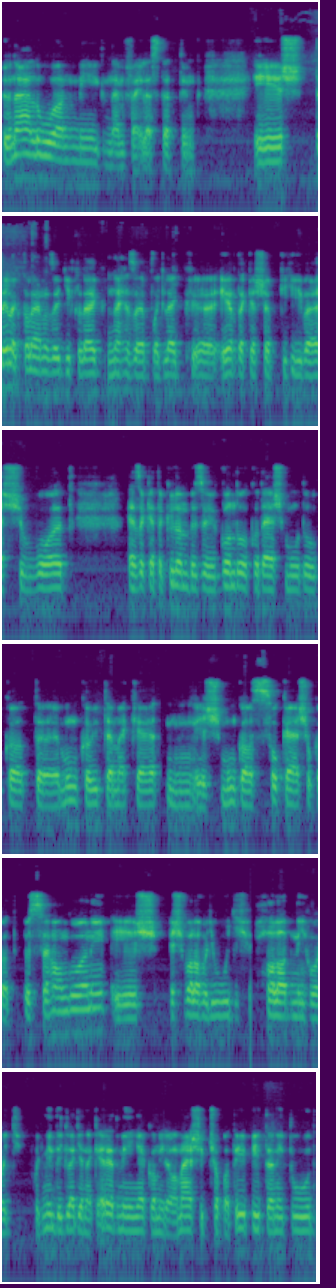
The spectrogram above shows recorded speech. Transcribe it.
önállóan még nem fejlesztettünk. És tényleg talán az egyik legnehezebb vagy legérdekesebb kihívás volt ezeket a különböző gondolkodásmódokat, munkaütemeket mm, és munkaszokásokat összehangolni, és, és valahogy úgy haladni, hogy, hogy mindig legyenek eredmények, amire a másik csapat építeni tud,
